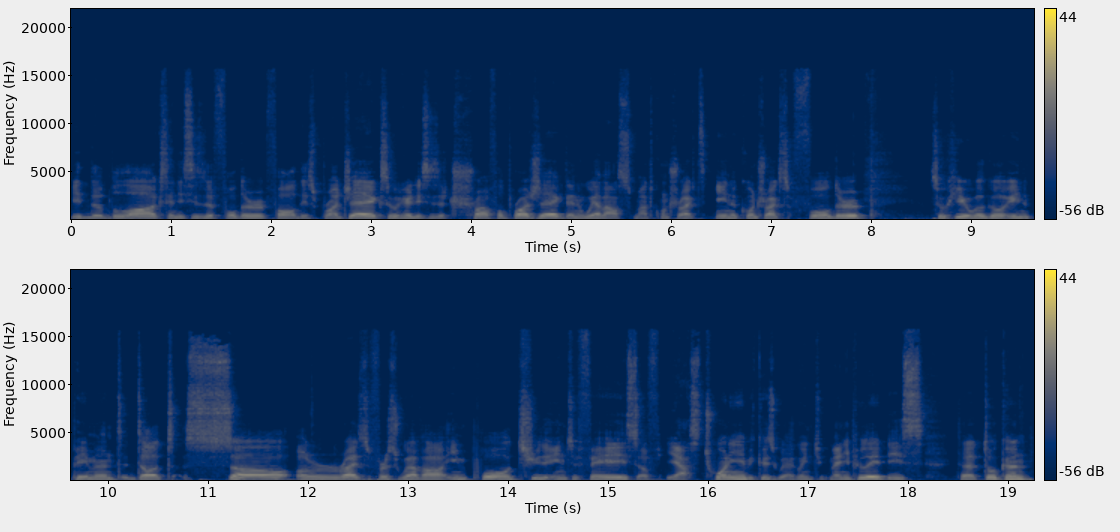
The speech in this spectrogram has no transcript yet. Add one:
Eat the Blocks, and this is the folder for this project. So here, this is a truffle project, and we have our smart contracts in the contracts folder. So here we'll go in payment.sol. Alright, so first we have our import to the interface of ERC20 because we are going to manipulate this token.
